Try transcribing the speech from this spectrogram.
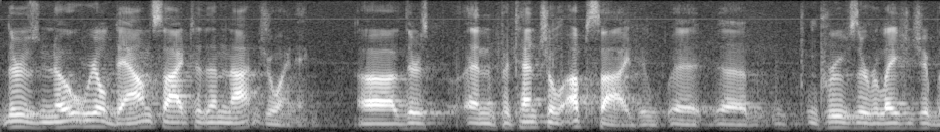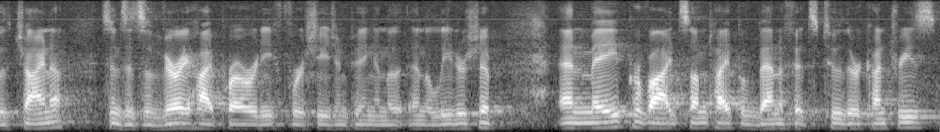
there's no real downside to them not joining. Uh, there's and potential upside. It uh, improves their relationship with China, since it's a very high priority for Xi Jinping and the, and the leadership, and may provide some type of benefits to their countries, uh,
